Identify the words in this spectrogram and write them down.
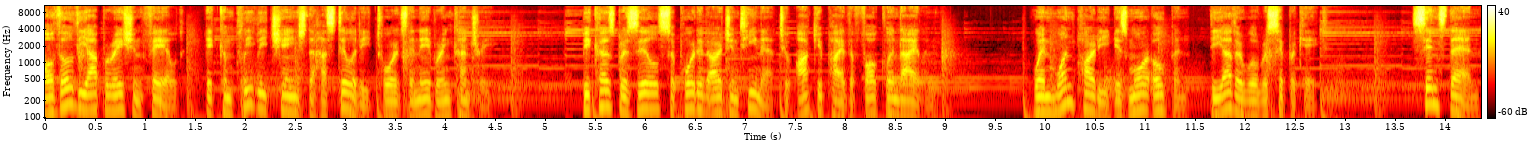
Although the operation failed, it completely changed the hostility towards the neighboring country. Because Brazil supported Argentina to occupy the Falkland Island. When one party is more open, the other will reciprocate. Since then,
